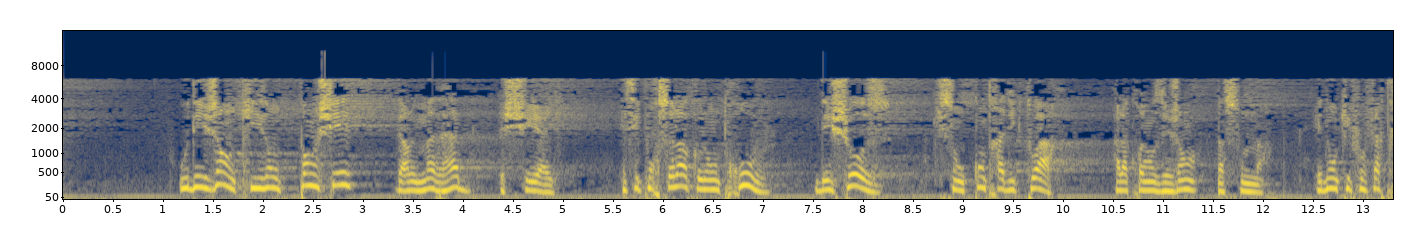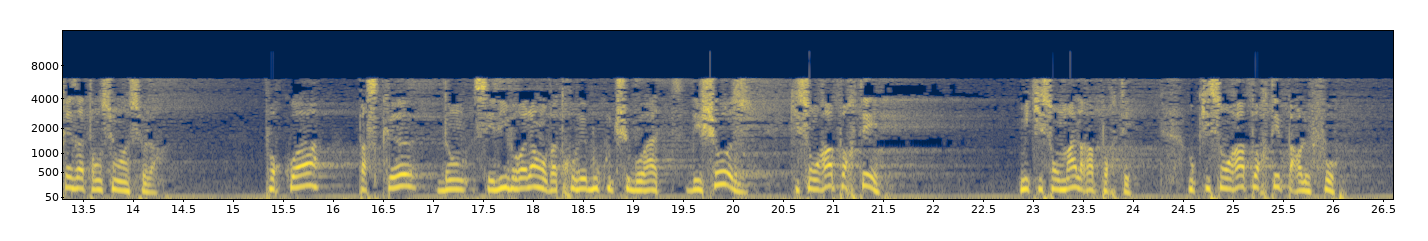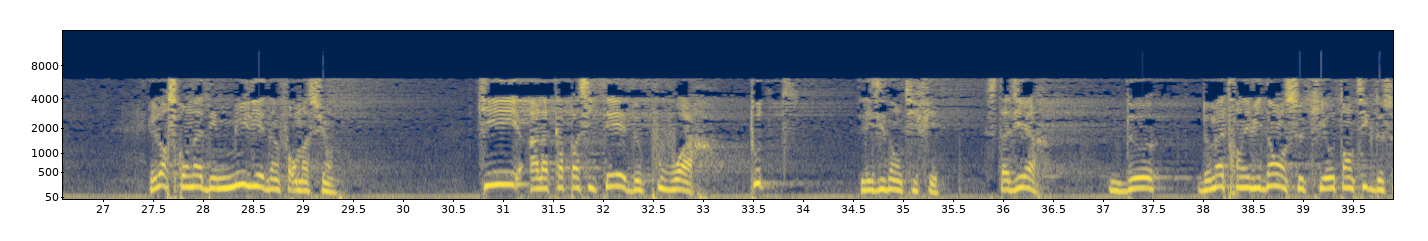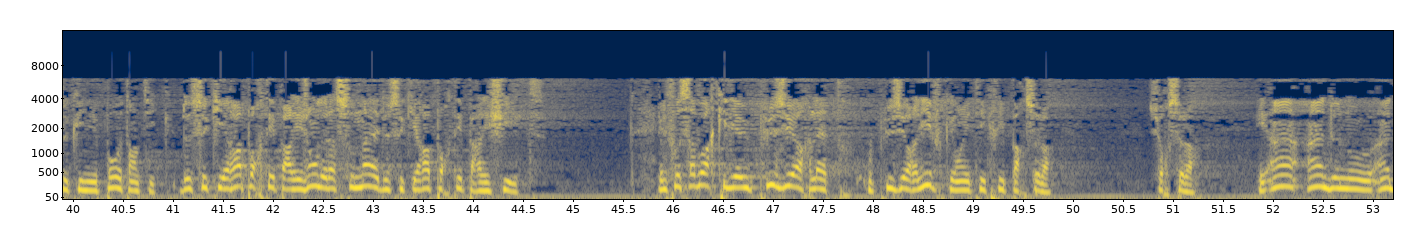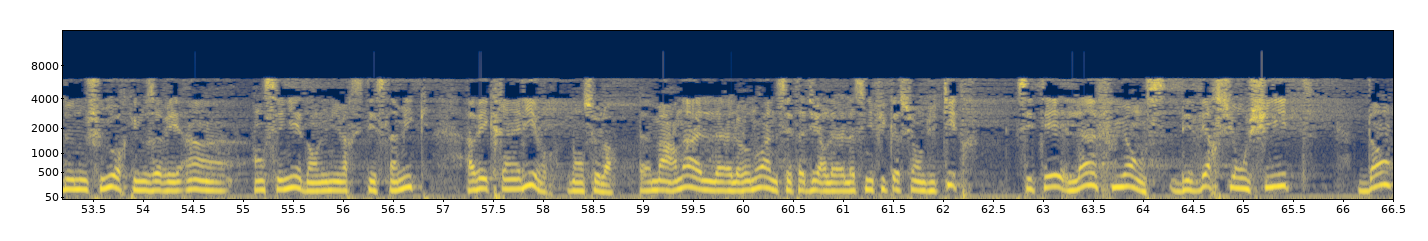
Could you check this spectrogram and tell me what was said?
ou des gens qui ont penché vers le madhab chiite. Et c'est pour cela que l'on trouve des choses qui sont contradictoires à la croyance des gens, la sunna. Et donc il faut faire très attention à cela. Pourquoi? Parce que dans ces livres-là, on va trouver beaucoup de shubuhat, des choses qui sont rapportées, mais qui sont mal rapportées, ou qui sont rapportées par le faux. Et lorsqu'on a des milliers d'informations, qui a la capacité de pouvoir toutes les identifier, c'est-à-dire de, de, mettre en évidence ce qui est authentique de ce qui n'est pas authentique, de ce qui est rapporté par les gens de la sunna et de ce qui est rapporté par les chiites. Il faut savoir qu'il y a eu plusieurs lettres ou plusieurs livres qui ont été écrits par cela, sur cela. Et un, de nos, un qui nous avait enseigné dans l'université islamique avait écrit un livre dans cela. Euh, Marna al-Unwan, c'est-à-dire la, signification du titre, c'était l'influence des versions chiites dans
